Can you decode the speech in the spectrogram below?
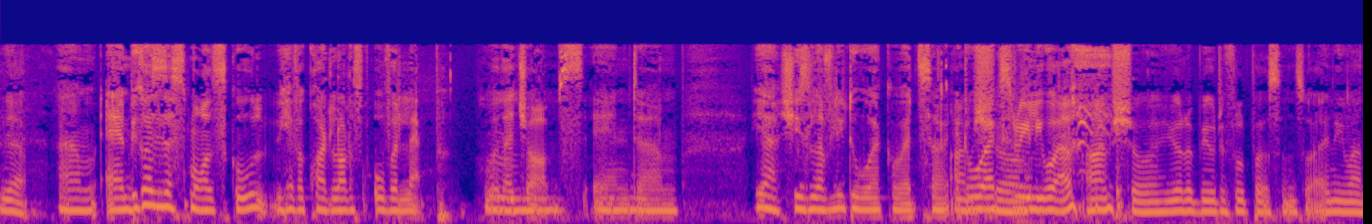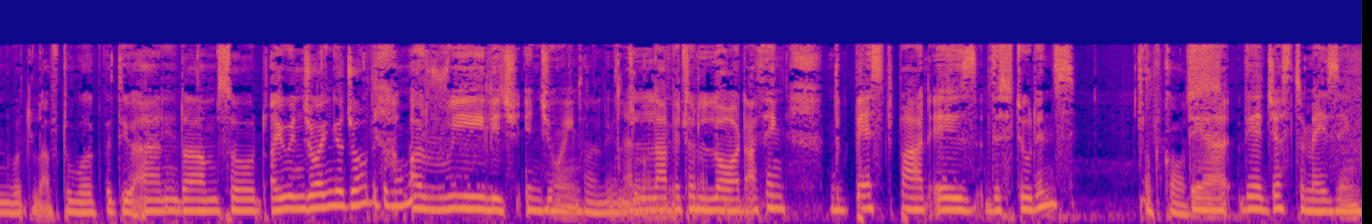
yeah. Um, and because it's a small school, we have a quite a lot of overlap with our jobs. And um, yeah, she's lovely to work with. So it I'm works sure. really well. I'm sure you're a beautiful person, so anyone would love to work with you. And um, so, are you enjoying your job at the moment? I'm really ch- enjoying. I love it a lot. I think the best part is the students. Of course. They are they are just amazing.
